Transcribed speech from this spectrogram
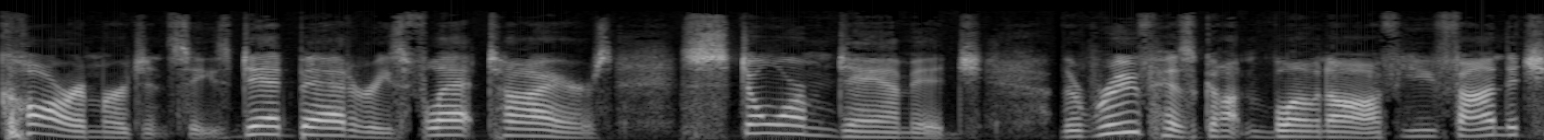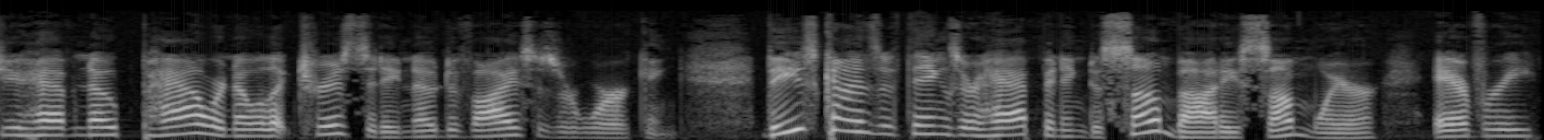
Car emergencies, dead batteries, flat tires, storm damage, the roof has gotten blown off. You find that you have no power, no electricity, no devices are working. These kinds of things are happening to somebody somewhere every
